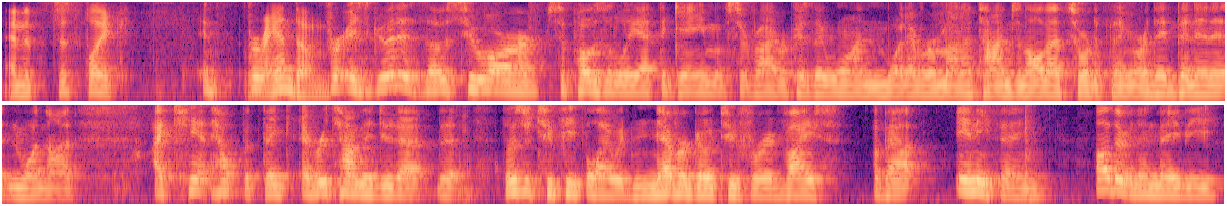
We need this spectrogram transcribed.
And it's just like And for, random. For as good as those two are supposedly at the game of Survivor because they won whatever amount of times and all that sort of thing, or they've been in it and whatnot, I can't help but think every time they do that that those are two people I would never go to for advice about anything other than maybe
